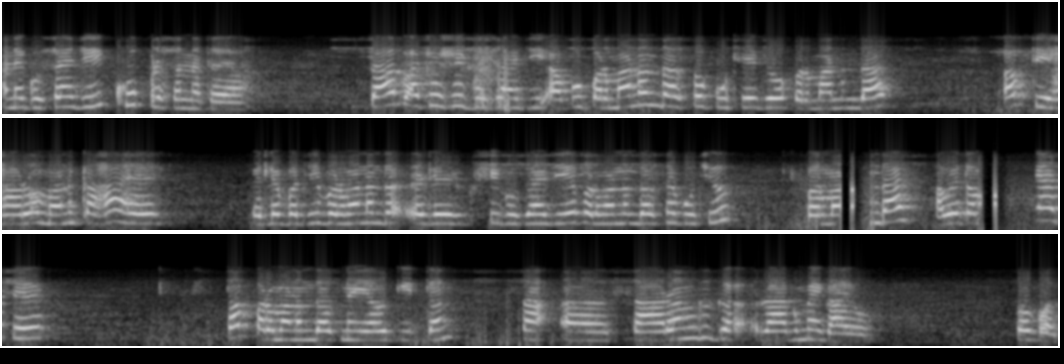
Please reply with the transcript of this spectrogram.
અને ગુસાઈજી ખૂબ પ્રસન્ન થયા. તા પાછું શ્રી ગુસાઈજી આપુ પરમાનંદ દાસ તો પૂછે જો પરમાનંદ દાસ અબ તિહારો મન કહા હૈ? એટલે પછી પરમાનંદ એટલે શ્રી ગુસાઈજીએ પરમાનંદ દાસને પૂછ્યું પરમાનંદ દાસ હવે તમારું ક્યાં છે? તબ પરમાનંદ દાસ ને યહ કીર્તન સા- અ, સારંગ ગ- રાગ મેં ગાયો. તો પદ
